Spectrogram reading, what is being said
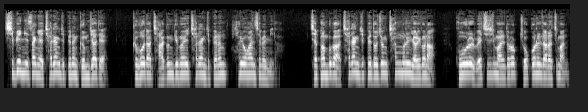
10인 이상의 차량 집회는 금지하되 그보다 작은 규모의 차량 집회는 허용한 셈입니다. 재판부가 차량 집회 도중 창문을 열거나 구호를 외치지 말도록 조건을 달았지만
